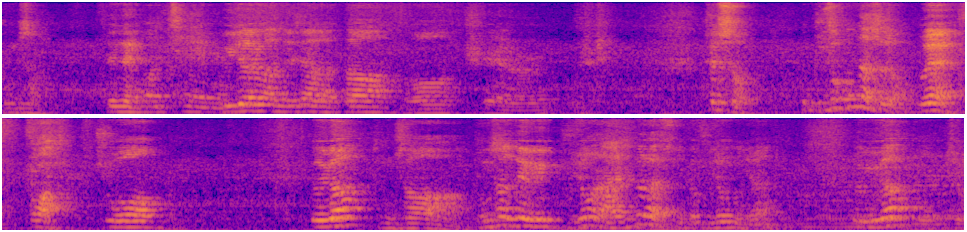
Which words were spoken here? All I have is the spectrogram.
동사. 됐네. a chair, 의자를 만들지 않았다. 어, chair. 됐어. 부서 끝났어요. 왜? 와, 주어. 여기가 동사. 동사인데 여기 부정을 안 들어갔으니까 부정문이야. 여기가 목적.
